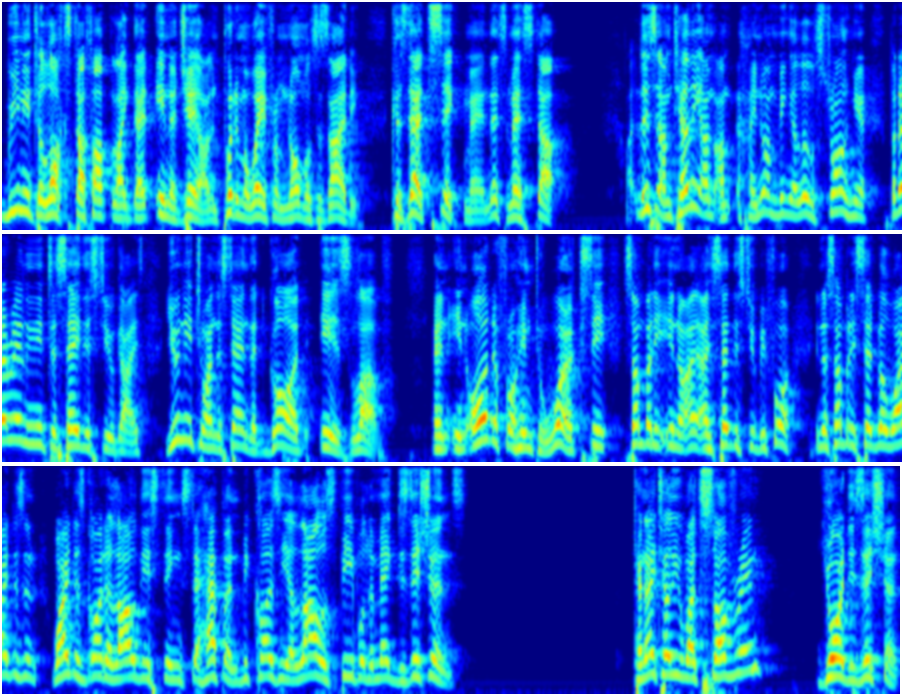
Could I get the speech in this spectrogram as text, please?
we need to lock stuff up like that in a jail and put him away from normal society? Because that's sick, man. That's messed up. Uh, listen, I'm telling you, I'm, I'm, i know I'm being a little strong here, but I really need to say this to you guys. You need to understand that God is love. And in order for him to work, see, somebody, you know, I, I, said this to you before, you know, somebody said, well, why doesn't, why does God allow these things to happen? Because he allows people to make decisions. Can I tell you what's sovereign? Your decision.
